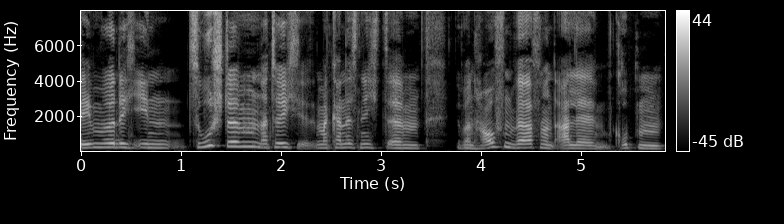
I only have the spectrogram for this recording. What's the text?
Dem würde ich Ihnen zustimmen. Natürlich, man kann es nicht ähm, über den Haufen werfen und alle Gruppen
